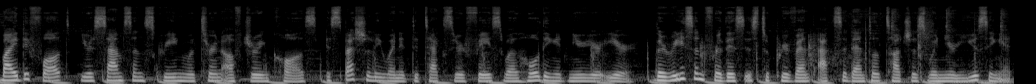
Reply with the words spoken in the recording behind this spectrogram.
By default, your Samsung screen will turn off during calls, especially when it detects your face while holding it near your ear. The reason for this is to prevent accidental touches when you're using it.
